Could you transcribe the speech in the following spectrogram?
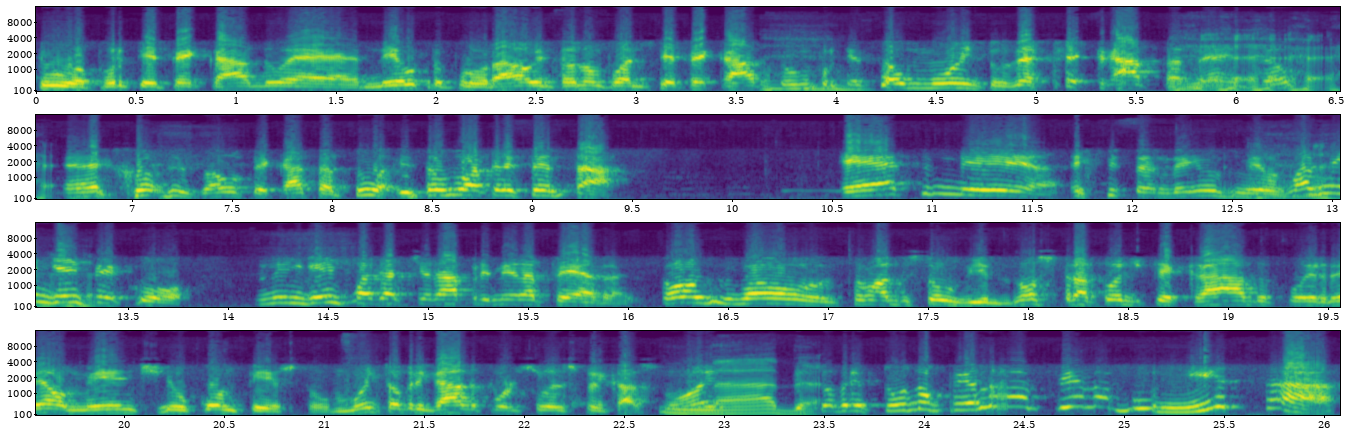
tua, porque pecado é neutro plural, então não pode ser pecado porque são muitos, é pecata, né? Então, ego absolve o pecado tua. Então vou acrescentar. Et meia, e também os meus, mas ninguém pecou ninguém pode atirar a primeira pedra. Todos vão, são absolvidos. Não se tratou de pecado, foi realmente o contexto. Muito obrigado por suas explicações. Nada. E, sobretudo, pela, pela bonita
